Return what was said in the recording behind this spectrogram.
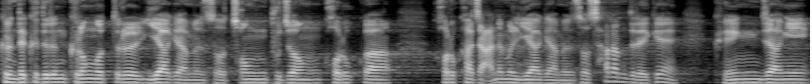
그런데 그들은 그런 것들을 이야기하면서 정, 부정, 거룩과 거룩하지 않음을 이야기하면서 사람들에게 굉장히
